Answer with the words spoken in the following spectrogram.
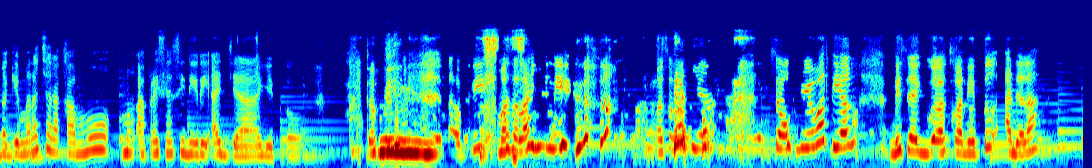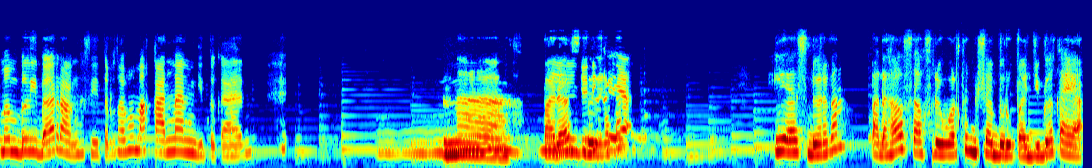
bagaimana cara kamu mengapresiasi diri aja gitu tapi hmm. tapi masalahnya nih masalahnya self reward yang bisa gue lakukan itu adalah membeli barang sih terutama makanan gitu kan. Nah padahal hmm, sebenarnya kayak kan, iya sebenarnya kan padahal self reward tuh bisa berupa juga kayak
